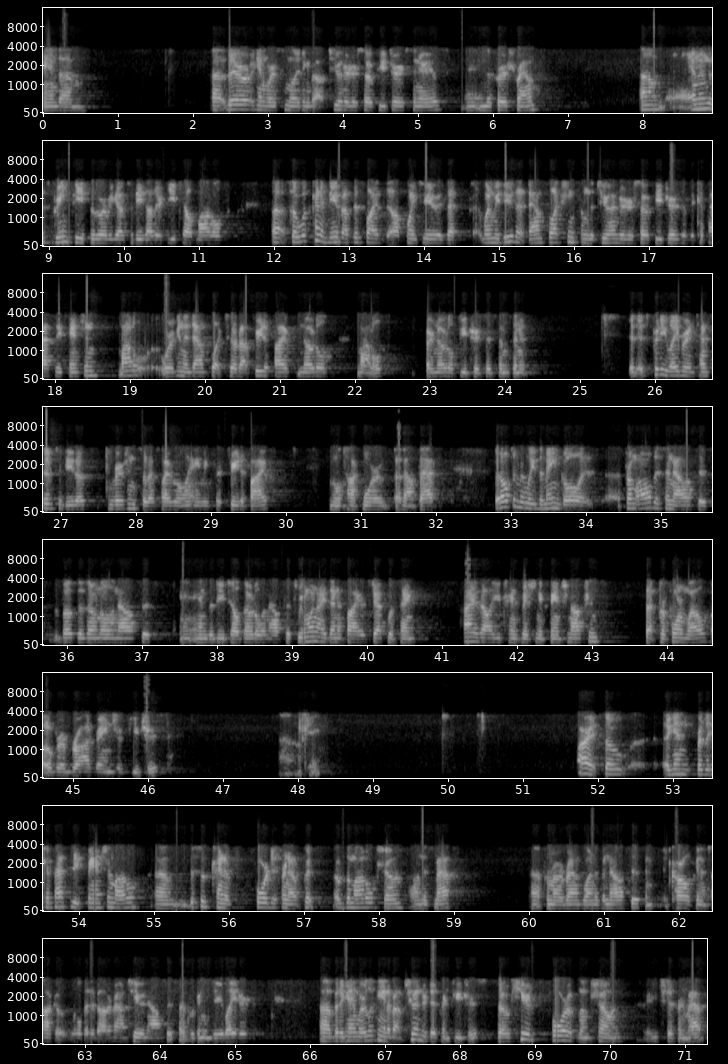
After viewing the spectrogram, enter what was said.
And um, uh, there, again, we're simulating about 200 or so future scenarios in the first round. Um, and then this green piece is where we go to these other detailed models. Uh, so what's kind of new about this slide I'll point to is that when we do that down selection from the 200 or so features of the capacity expansion model, we're going to down select to about three to five nodal models or nodal future systems. And it it, it's pretty labor intensive to do those conversions, so that's why we're only aiming for three to five. And we'll talk more about that. But ultimately, the main goal is uh, from all this analysis, both the zonal analysis and the detailed nodal analysis, we want to identify, as Jeff was saying, high value transmission expansion options that perform well over a broad range of futures. Uh, okay. All right, so uh, again, for the capacity expansion model, um, this is kind of four different outputs of the model shown on this map uh, from our round one of analysis. And Carl's going to talk a little bit about a round two analysis that we're going to do later. Uh, but again, we're looking at about 200 different futures. So here's four of them shown, each different map.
